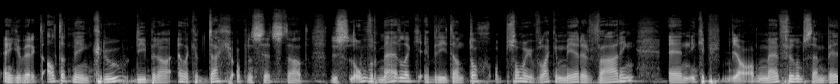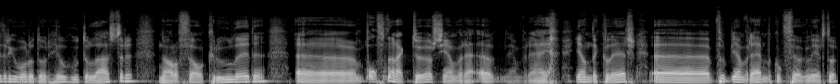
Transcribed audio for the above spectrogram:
En je werkt altijd met een crew die bijna elke dag op een set staat. Dus onvermijdelijk hebben die dan toch op sommige vlakken meer ervaring. En ik heb, ja, mijn films zijn beter geworden door heel goed te luisteren naar ofwel crewleden uh, of naar acteurs. Jan, Vrij, uh, Jan, de Cler. Uh, Jan Vrij heb ik ook veel geleerd hoor.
